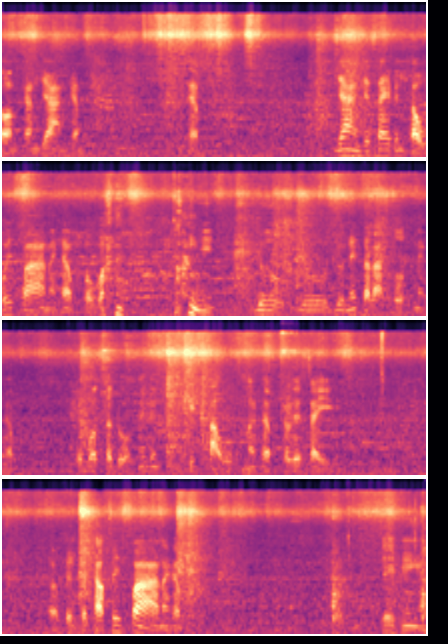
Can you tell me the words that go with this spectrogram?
ตอนการย่างกันครับย่างจะใส่เป็นเตาไฟฟ้านะครับ เพราะว่าตอนนี้อยู่อยู่อยู่ในตลาดสดนะครับ แต่บอสะดวกในเรื่องติดเตานะครับ ก็เลยใส่เป็นกระทะไฟฟ้านะครับจะเป็นไง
